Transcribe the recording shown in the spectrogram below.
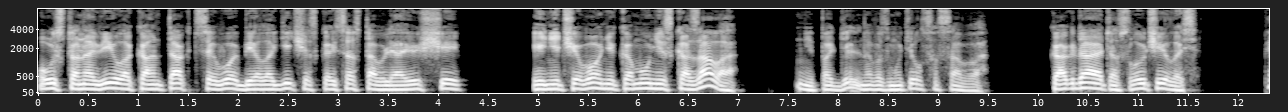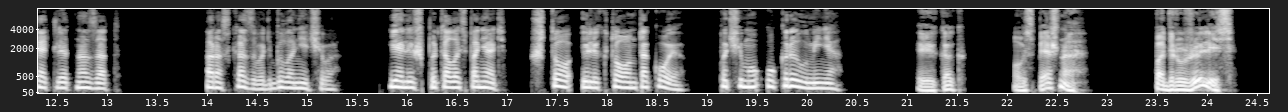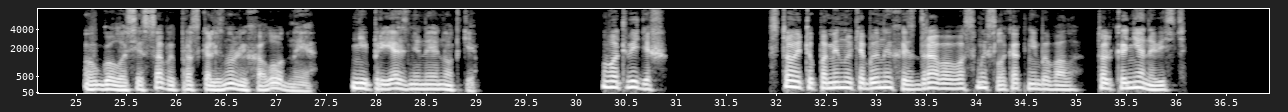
установила контакт с его биологической составляющей и ничего никому не сказала? Неподдельно возмутился Савва. Когда это случилось? Пять лет назад. А рассказывать было нечего. Я лишь пыталась понять, что или кто он такое, почему укрыл меня. И как? Успешно? Подружились? В голосе Савы проскользнули холодные, неприязненные нотки. Вот видишь. Стоит упомянуть об иных из здравого смысла как не бывало, только ненависть.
